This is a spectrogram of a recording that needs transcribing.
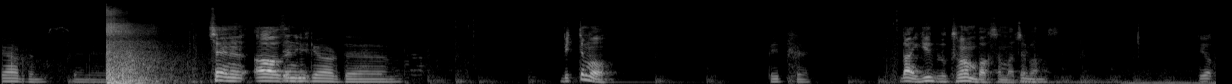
Gördüm seni. Senin ağzını... Seni gördüm. Bitti mi o? Bitti. Lan gidip lootuna mı baksam acaba? Yok.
